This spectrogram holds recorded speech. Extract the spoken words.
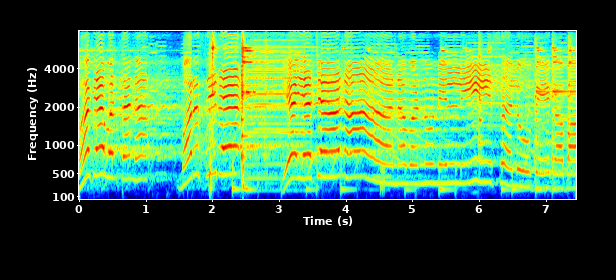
ಭಗವಂತನ ಮರಸಿದೆ. ಏಯ ಜನಾನವನ್ನು ನಿಲ್ಲಿಸಲು ಬೇಗ ಬಾ.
